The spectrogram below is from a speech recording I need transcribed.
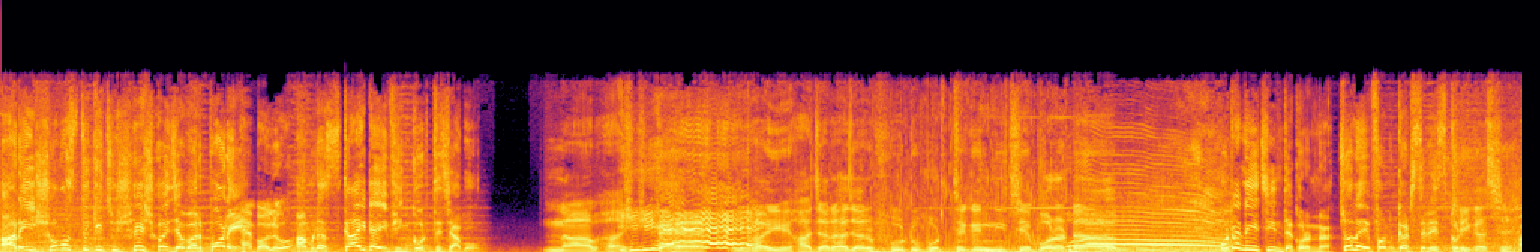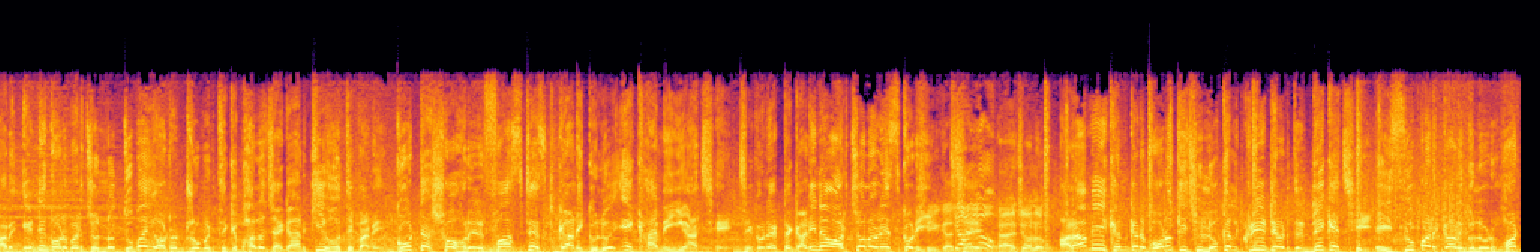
আর এই সমস্ত কিছু শেষ হয়ে যাবার পরে হ্যাঁ, বলো। আমরা স্কাই ডাইভিং করতে যাব। না ভাই। হ্যাঁ, ভাই হাজার হাজার ফুট উপর থেকে নিচে পড়াটা ওটা নিয়ে চিন্তা করো না। চলো এফোন কার্ডস রেস করি। ঠিক আছে। আর এটা করবার জন্য দুবাই অটোড্রোমের থেকে ভালো জায়গা আর কি হতে পারে? গোটা শহরের ফাস্টেস্ট গাড়িগুলো এখানেই আছে। যে কোনো একটা গাড়ি নাও আর চলো রেস করি। ঠিক আছে। হ্যাঁ চলো। আর আমি এখানকার বড় কিছু লোকাল ক্রিয়েটরদের ডেকেছি। এই সুপার কারগুলোর হট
